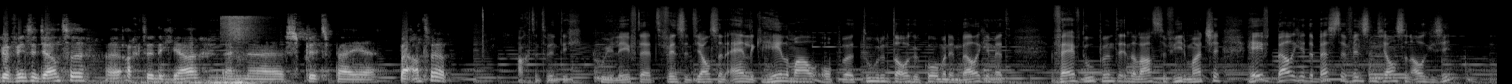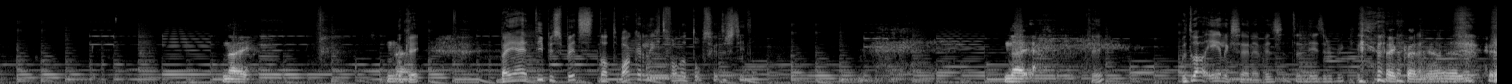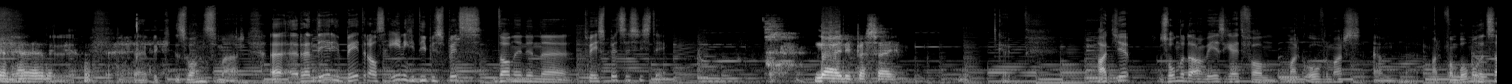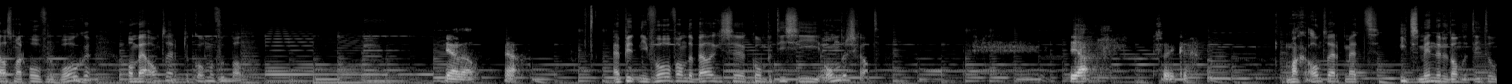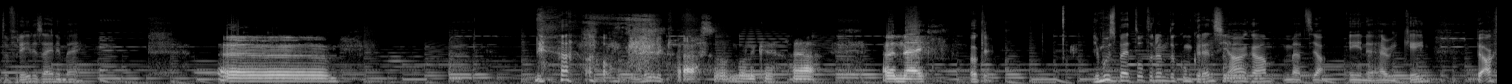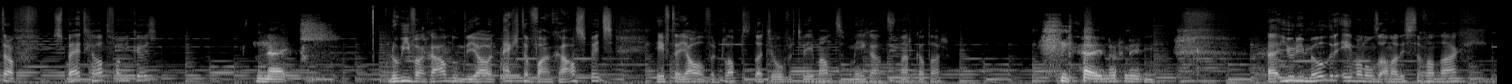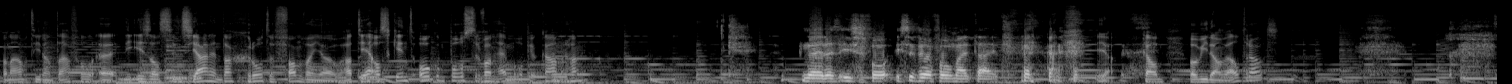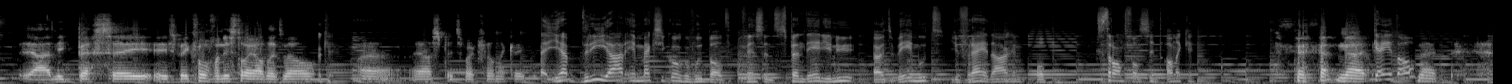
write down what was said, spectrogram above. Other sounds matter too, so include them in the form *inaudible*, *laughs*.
Ik ben Vincent Jansen, 28 eh, jaar en uh, spits bij, uh, bij Antwerpen. 28, goede leeftijd. Vincent Jansen eindelijk helemaal op toerental gekomen in België met vijf doelpunten in de laatste vier matchen. Heeft België de beste Vincent Jansen al gezien? Nee. nee. Oké. Ben jij het type spits dat wakker ligt van de topschutterstitel? Nee. Oké. Moet wel eerlijk zijn, hè, Vincent, in deze rubriek. *laughs* Ik ben heel eerlijk. eerlijk. Dan heb ik zwans maar. Uh, rendeer je beter als enige diepe spits dan in een uh, twee-spitsen systeem? Nee, niet per se. Okay. Had je zonder de aanwezigheid van Mark Overmars en uh, Mark van Bommel het zelfs maar overwogen om bij Antwerpen te komen voetballen? Jawel, ja. Heb je het niveau van de Belgische competitie onderschat? Ja, zeker. Mag Antwerpen met iets minder dan de titel tevreden zijn in mei? Uh... *laughs* oh, moeilijk. Ja, wel moeilijk. Ja. Uh, nee. Oké. Je moest bij Tottenham de concurrentie aangaan met ja, ene Harry Kane. Heb je achteraf spijt gehad van die keuze? Nee. Louis van Gaal noemde jou een echte Van Gaal-spits. Heeft hij jou al verklapt dat je over twee maanden meegaat naar Qatar? *laughs* Nee, nog niet. Uh, Jurie Mulder, een van onze analisten vandaag, vanavond hier aan tafel, uh, die is al sinds jaar en dag grote fan van jou. Had jij als kind ook een poster van hem op je kamer hangen? Nee, dat is iets, voor, te veel voor mijn tijd. *laughs* ja, kan. Van wie dan wel trouwens? Ja, niet per se. Ik vond Van Nistelrooy altijd wel okay. uh, ja, spits waar ik veel naar keek. Je hebt drie jaar in Mexico gevoetbald. Vincent, spendeer je nu uit weemoed je vrije dagen op het strand van Sint-Anneke? *laughs* nee. Ken je het al? Nee.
